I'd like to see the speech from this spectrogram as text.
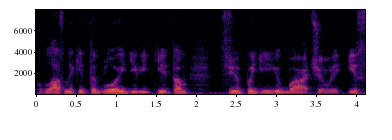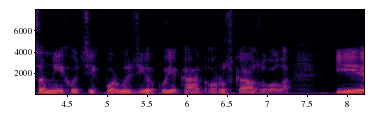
власники таблоїдів, які там цю подію бачили, і самих оцих порнозірку, яка розказувала. І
